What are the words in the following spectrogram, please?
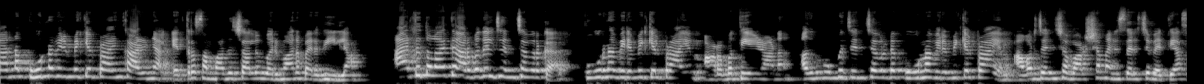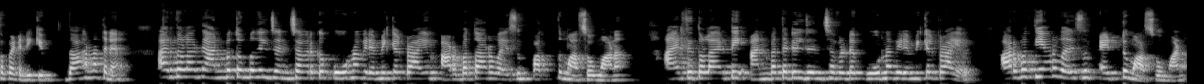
കാരണം പൂർണ വിരമിക്കൽ പ്രായം കഴിഞ്ഞാൽ എത്ര സമ്പാദിച്ചാലും വരുമാന പരിധിയില്ല ആയിരത്തി തൊള്ളായിരത്തി അറുപതിൽ ജനിച്ചവർക്ക് പൂർണ വിരമിക്കൽ പ്രായം അറുപത്തിയേഴാണ്. അതിനു മുമ്പ് ജനിച്ചവരുടെ പൂർണ വിരമിക്കൽ പ്രായം അവർ ജനിച്ച വർഷം അനുസരിച്ച് വ്യത്യാസപ്പെട്ടിരിക്കും. ഉദാഹരണത്തിന് ആയിരത്തി തൊള്ളായിരത്തി അൻപത്തി ഒമ്പതിൽ ജനിച്ചവർക്ക് പൂർണ വിരമിക്കൽ പ്രായം അറുപത്തി ആറ് വയസ്സും പത്ത് മാസവുമാണ്. ആയിരത്തി തൊള്ളായിരത്തി അൻപത്തെട്ടിൽ ജനിച്ചവരുടെ പൂർണ വിരമിക്കൽ പ്രായം അറുപത്തിയാറ് വയസ്സും എട്ട് മാസവുമാണ്.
